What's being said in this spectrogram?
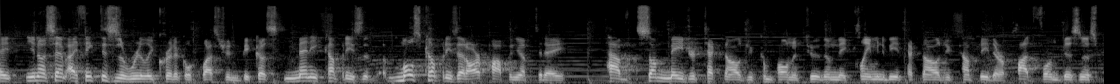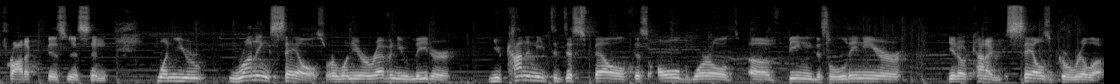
Hey, you know, Sam, I think this is a really critical question because many companies, that, most companies that are popping up today, have some major technology component to them. They claim to be a technology company. They're a platform business, product business, and when you're running sales or when you're a revenue leader, you kind of need to dispel this old world of being this linear, you know, kind of sales gorilla.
